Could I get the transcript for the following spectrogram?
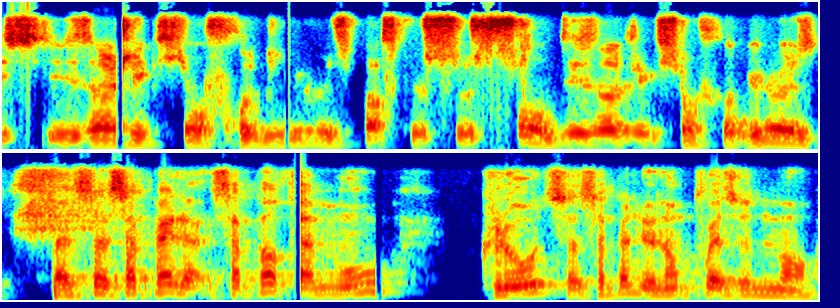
ces, injections frauduleuses parce que ce sont des injections frauduleuses. Ben ça s'appelle, ça porte un mot. Claude, ça s'appelle de l'empoisonnement.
